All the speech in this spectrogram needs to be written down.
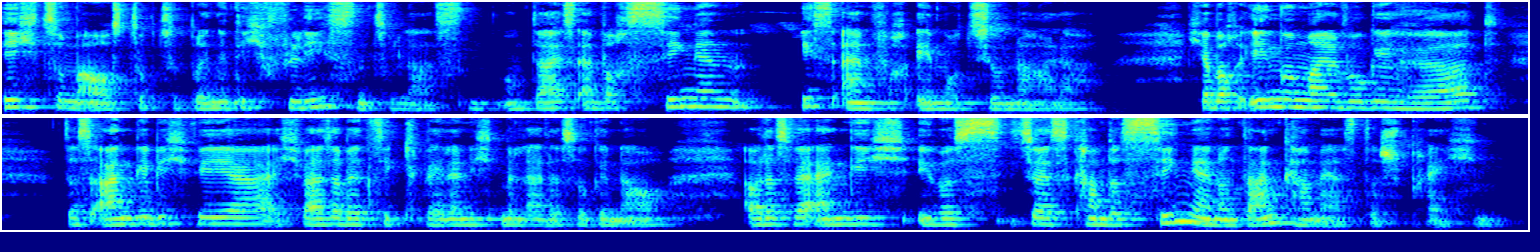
dich zum Ausdruck zu bringen, dich fließen zu lassen. Und da ist einfach Singen, ist einfach emotionaler. Ich habe auch irgendwo mal wo gehört, dass angeblich wir, ich weiß aber jetzt die Quelle nicht mehr leider so genau, aber dass wir eigentlich über, zuerst kam das Singen und dann kam erst das Sprechen.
